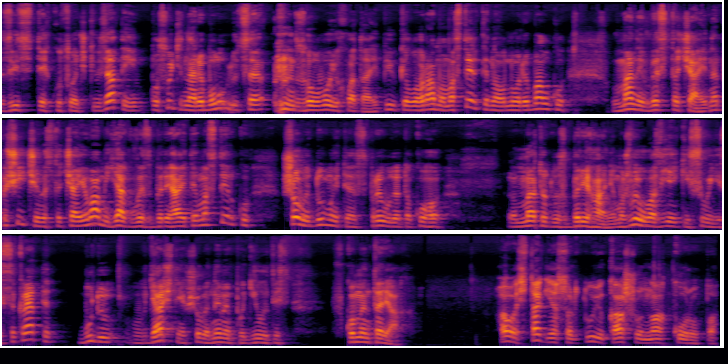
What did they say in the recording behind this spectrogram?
звідси тих кусочків взяти. І по суті на риболовлю це з головою хватає. Пів кілограма мастирки на одну рибалку в мене вистачає. Напишіть, чи вистачає вам, як ви зберігаєте мастирку, що ви думаєте з приводу такого методу зберігання. Можливо, у вас є якісь свої секрети. Буду вдячний, якщо ви ними поділитесь в коментарях. А ось так я сортую кашу на коропа.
